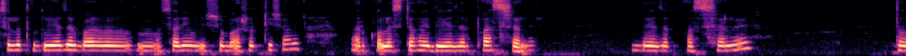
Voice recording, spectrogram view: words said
ছিল তো দুই হাজার সরি, উনিশশো বাষট্টি সাল, আর কলেজটা হয় দুই হাজার পাঁচ সালে। দুই হাজার পাঁচ সালে তো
